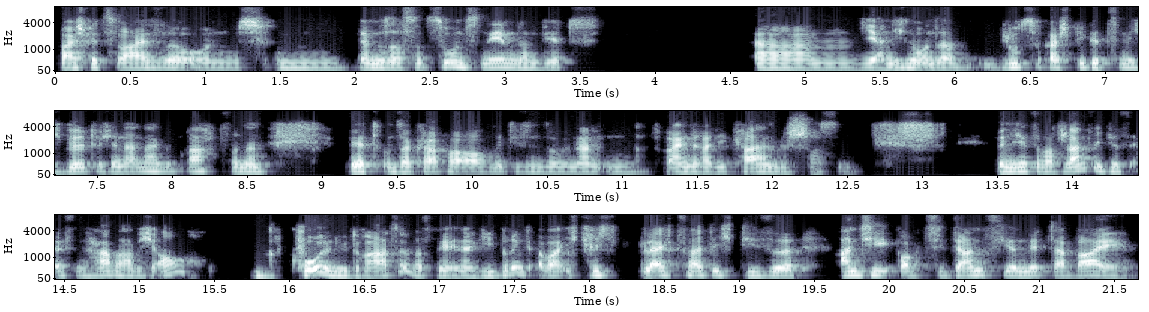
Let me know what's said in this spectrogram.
beispielsweise. Und ähm, wenn wir das so zu uns nehmen, dann wird ähm, ja nicht nur unser Blutzuckerspiegel ziemlich wild durcheinander gebracht, sondern wird unser Körper auch mit diesen sogenannten freien Radikalen beschossen. Wenn ich jetzt aber pflanzliches Essen habe, habe ich auch Kohlenhydrate, was mir Energie bringt, aber ich kriege gleichzeitig diese Antioxidantien mit dabei.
